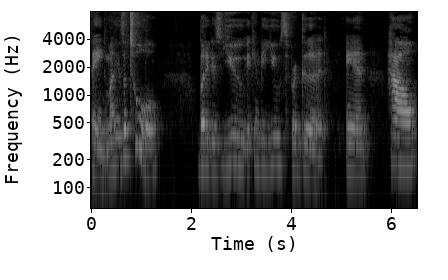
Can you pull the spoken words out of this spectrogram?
thing. Money is a tool, but it is you, it can be used for good. And how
